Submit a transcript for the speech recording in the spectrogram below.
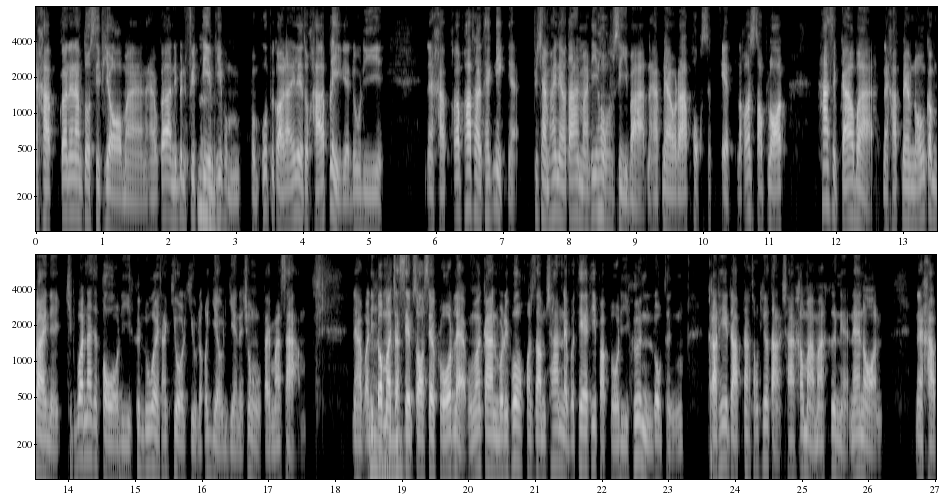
นะครับก็แนะนำตัว CPO มานะครับก็อันนี้เป็นฟิตทีมที่ผมผมพูดไปก่อนหน้านี้เลยตัวค้าปลีกเนี่ยดูดีนะครับก็ภาพทางเทคนิคเนี่ยพี่แชมป์ให้แนวต้านมาที่ 64 บาทนะครับแนวรับ 61 แล้วก็ stop loss 59 บาทนะครับแนวโน้มกำไรเนี่ยคิดว่าน่าจะโตดีขึ้นด้วยทั้ง Q Q แล้วก็เยียร์เยียในช่วงของไตรมาส3นะครับอันนี้ก็มาจาก same-store sales growth แหละผมว่าการบริโภค consumption ในประเทศที่ปรับตัวดีขึ้น รวมถึงการที่รับนักท่องเที่ยวต่างชาติเข้ามามากขึ้นเนี่ยแน่นอนนะครับ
